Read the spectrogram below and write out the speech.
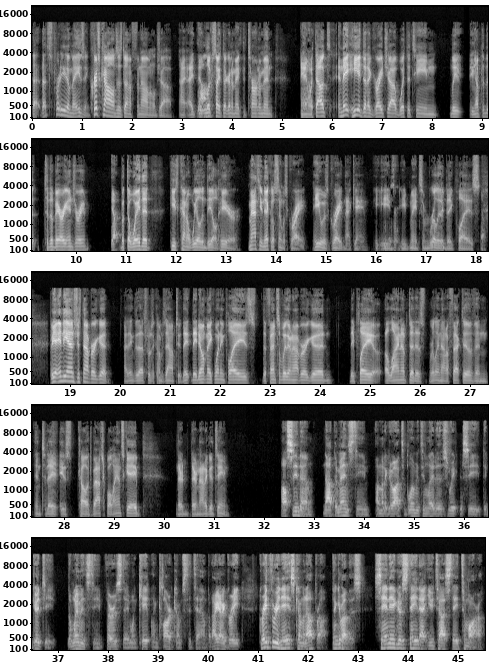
That that's pretty amazing. Chris Collins has done a phenomenal job. I, I it looks like they're going to make the tournament, and Yeah. without and they he had done a great job with the team leading up to the to the Berry injury. Yeah. But the way that he's kind of wheeled and dealed here, Matthew Nicholson was great. He was great in that game. He he, he made some really big plays. Yeah. But yeah, Indiana's just not very good. I think that that's what it comes down to. They they don't make winning plays defensively. They're not very good. They play a lineup that is really not effective in in today's college basketball landscape. They're they're not a good team. I'll see them, not the men's team. I'm going to go out to Bloomington later this week to see the good team, the women's team, Thursday when Caitlin Clark comes to town. But I got a great, great three days coming up, Rob. Think about this: San Diego State at Utah State tomorrow.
